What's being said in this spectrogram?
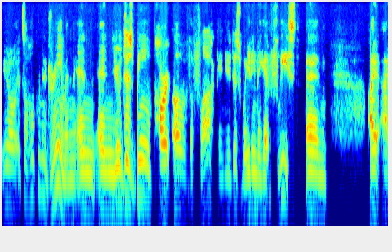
you know it's a hope and a dream and and and you're just being part of the flock and you're just waiting to get fleeced. And i i,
